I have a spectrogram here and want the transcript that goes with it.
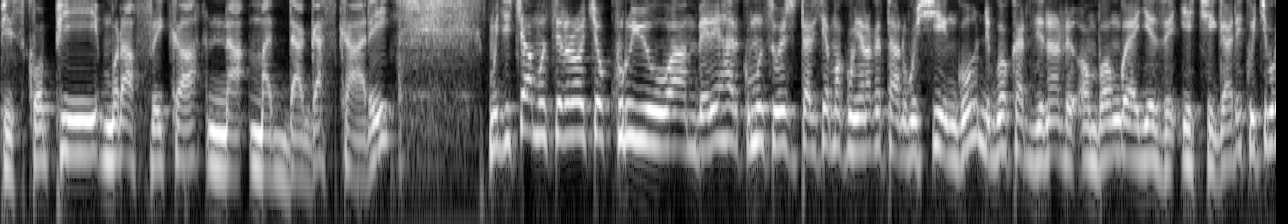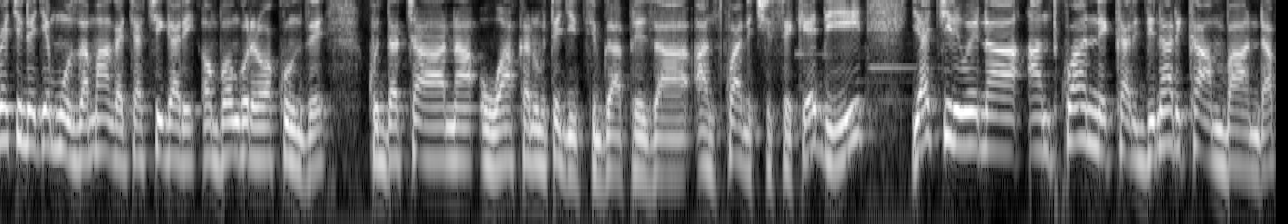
z'abapisikopi muri afurika na madagasikari mu gicamunsi rero cyo kuri uyu wa mbere hari ku munsi w'ejo tariki ya makumyabiri na gatanu gushyingo ni bwo karidinali ombongo yageze i kigali ku kibuga cy'indege mpuzamahanga cya kigali ombongo rero wakunze kudacana uwaka n'ubutegetsi bwa perezida antoine Tshisekedi yakiriwe na antoine karidinali kambanda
